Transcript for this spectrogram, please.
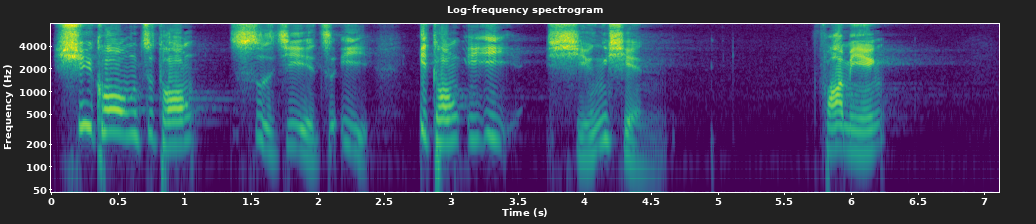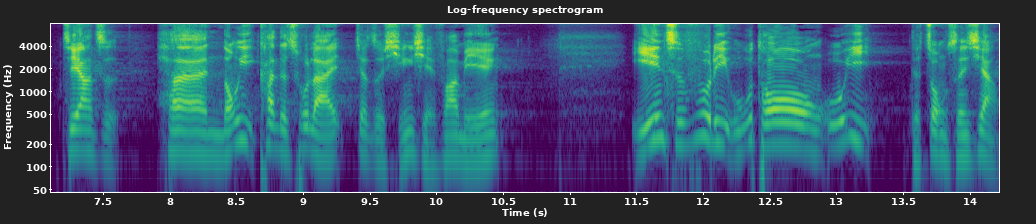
虚空之同，世界之异，一同一异。形显发明，这样子很容易看得出来，叫做形显发明。因此，复利无同无异的众生相。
